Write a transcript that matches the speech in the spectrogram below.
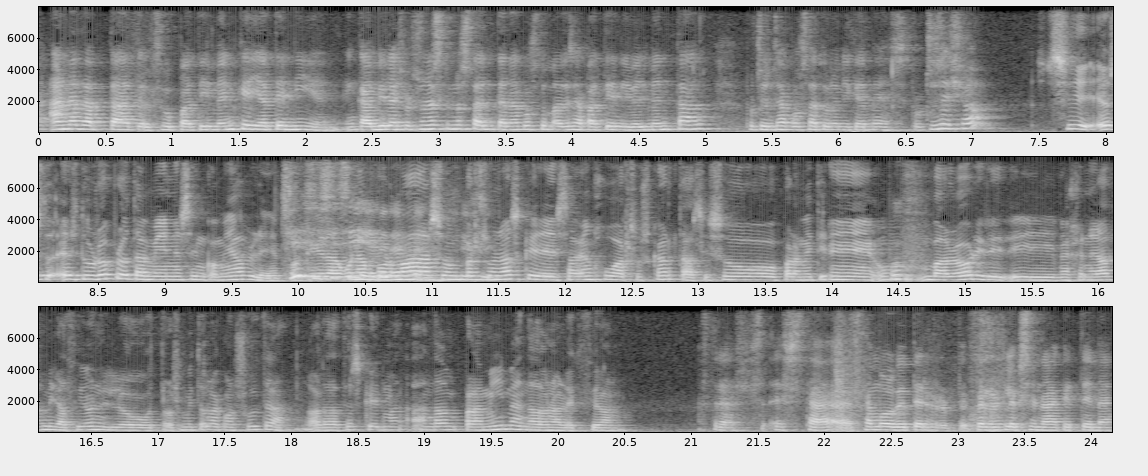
han adaptat el seu patiment que ja tenien. En canvi, les persones que no estan tan acostumades a patir a nivell mental, potser ens ha costat una mica més. Potser és això? Sí, es, es duro, pero también es encomiable, Sí, porque sí, de alguna sí, forma son personas que saben jugar sus cartas eso para mí tiene un Uf. valor y, y me genera admiración y lo transmito en la consulta. La verdad es que han dado- para mí me han dado una lección. Ostres, està, està molt bé per, per, per reflexionar aquest tema.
